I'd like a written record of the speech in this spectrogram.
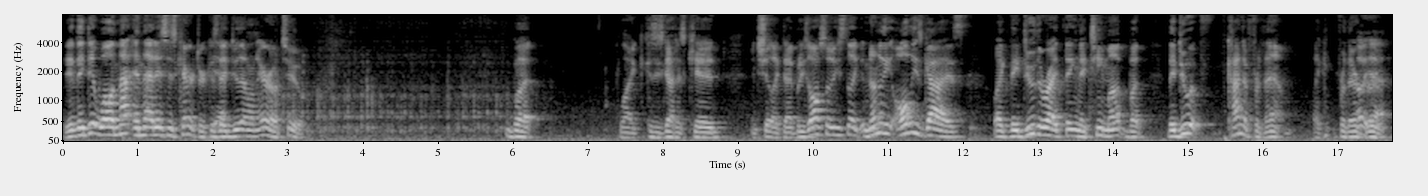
Yeah, They did well, and that and that is his character because Yeah. they do that on Arrow too. But like, because he's got his kid and shit like that. But he's also he's like none of the all these guys like they do the right thing. They team up, but they do it f- kind of for them, like for their Oh, group. yeah.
